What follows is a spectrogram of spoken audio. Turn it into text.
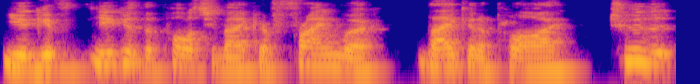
you give you give the policymaker a framework they can apply to the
